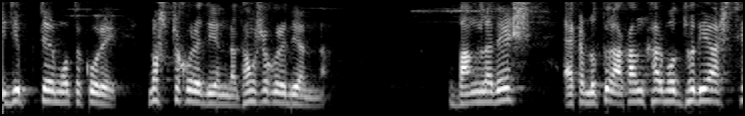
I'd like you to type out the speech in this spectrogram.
ইজিপ্টের মতো করে নষ্ট করে দিয়েন না, ধ্বংস করে দিয়েন না। বাংলাদেশ একটা নতুন আকাঙ্ক্ষার মধ্য দিয়ে আসছে।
